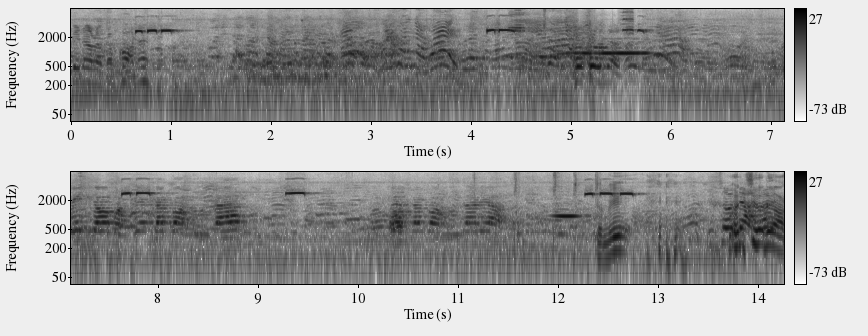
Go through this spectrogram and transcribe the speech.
bên nào là đấu thứ hai con trận Vinh cho động viên cam còn lùi ra cam còn lùi ra đi ạ chuẩn bị vẫn chưa được.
